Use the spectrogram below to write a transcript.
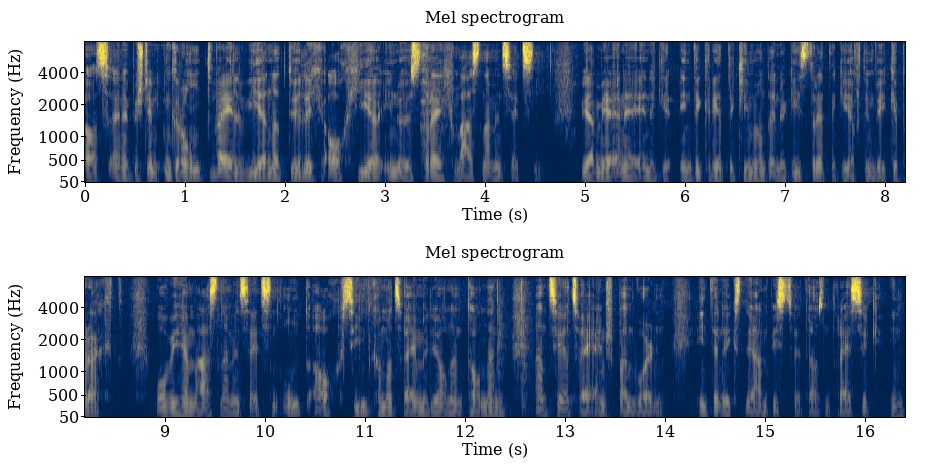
Aus einem bestimmten Grund, weil wir natürlich auch hier in Österreich Maßnahmen setzen. Wir haben hier eine, integrierte Klima- und Energiestrategie auf den Weg gebracht, wo wir hier Maßnahmen setzen und auch 7,2 Millionen Tonnen an CO2 einsparen wollen in den nächsten Jahren bis 2030 in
